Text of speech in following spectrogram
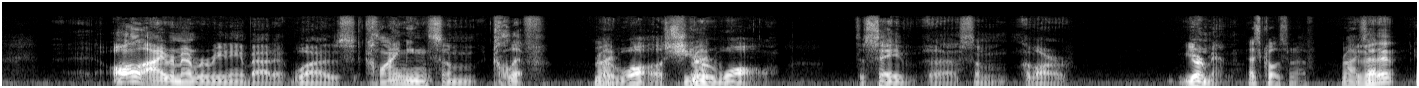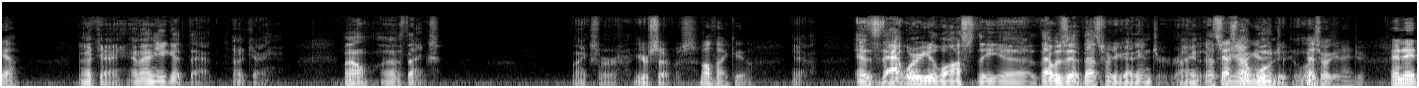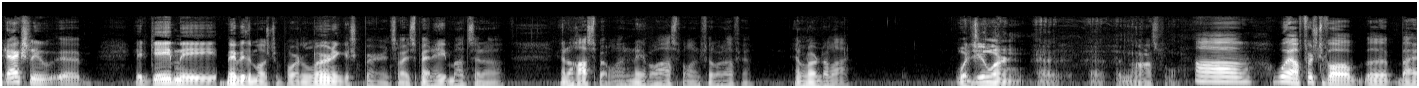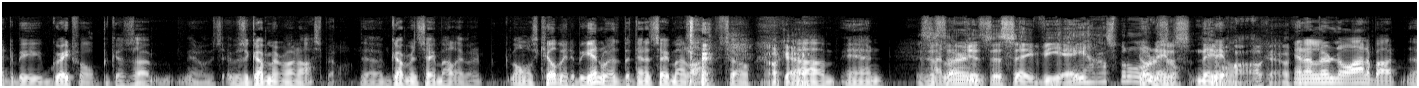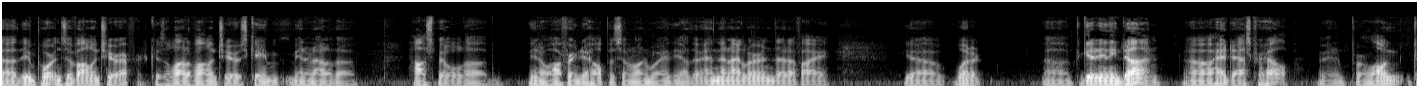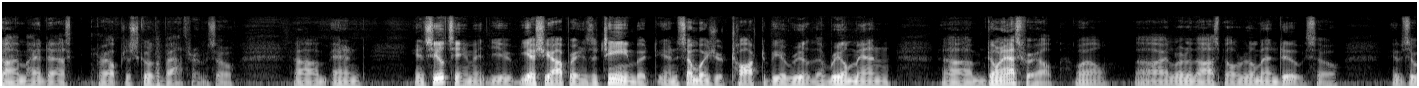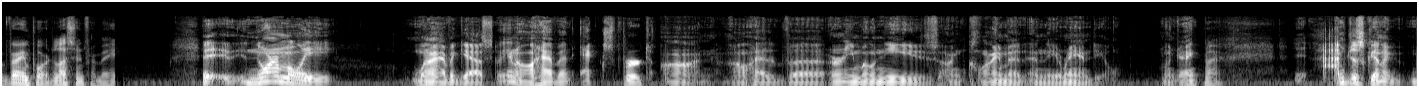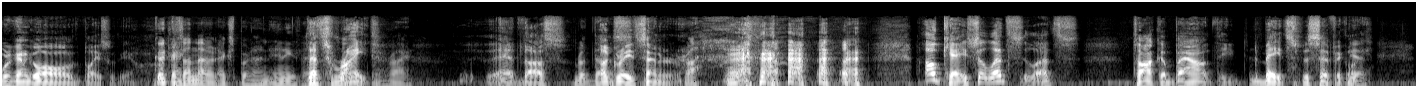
All I remember reading about it was climbing some cliff or wall, a sheer Right. wall, to save uh, some of our your men. That's close enough. Right. Is that it? yeah. Okay, and then you get that. Okay, well, uh, thanks. Thanks for your service. Well, thank you. Yeah. Is that where you lost the? Uh, that was it. That's where you got injured, right? That's, That's where you I got got wounded. injured. That's where I got injured. And it actually, uh, it gave me maybe the most important learning experience. So I spent eight months in a, in a hospital, in a naval hospital in Philadelphia, and learned a lot. What did you learn uh, in the hospital? Uh, well, first of all, uh, I had to be grateful because uh, you know it was, it was a government-run hospital. The government saved my life. It almost killed me to begin with, but then it saved my life. So Okay. um, and Is this I a, learned is this a VA hospital No, or naval. is this naval? Naval. ho- Okay, okay. And I learned a lot about uh, the importance of volunteer effort because a lot of volunteers came in and out of the hospital, uh, you know, offering to help us in one way or the other. And then I learned that if I uh, wanted uh, to get anything done, uh, I had to ask for help. And for a long time, I had to ask for help just to go to the bathroom. So, um, and in SEAL team, it, you yes, you operate as a team, but in some ways, you're taught to be a real. The real men um, don't ask for help. Well, uh, I learned at the hospital, real men do. So, it was a very important lesson for me. Uh, Normally, when I have a guest, you know, I'll have an expert on. I'll have uh, Ernie Moniz on climate and the Iran deal. Okay, Right. I'm just gonna we're gonna go all over the place with you. Good, okay? because I'm not an expert on anything. That's right. Right. Uh, thus, R- a thus. great senator. Right. Okay, so let's let's talk about the debate specifically. Yes.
